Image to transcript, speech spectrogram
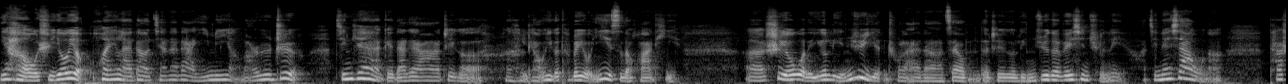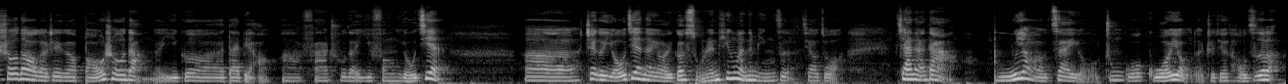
你好，我是悠悠，欢迎来到加拿大移民养娃日志。今天啊，给大家这个 聊一个特别有意思的话题，呃，是由我的一个邻居引出来的，在我们的这个邻居的微信群里啊。今天下午呢，他收到了这个保守党的一个代表啊发出的一封邮件，呃，这个邮件呢有一个耸人听闻的名字，叫做“加拿大不要再有中国国有的直接投资了”。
